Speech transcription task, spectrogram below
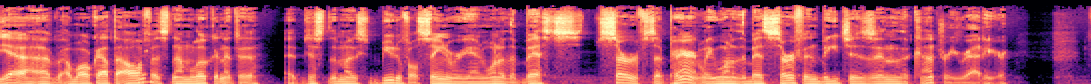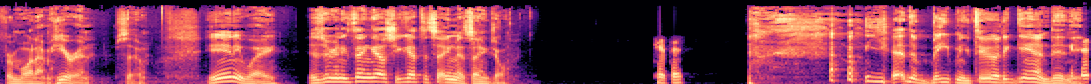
Yeah, I, I walk out the office and I'm looking at the at just the most beautiful scenery and one of the best surfs. Apparently, one of the best surfing beaches in the country right here, from what I'm hearing. So, anyway, is there anything else you got to say, Miss Angel? It. you had to beat me to it again, didn't you?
